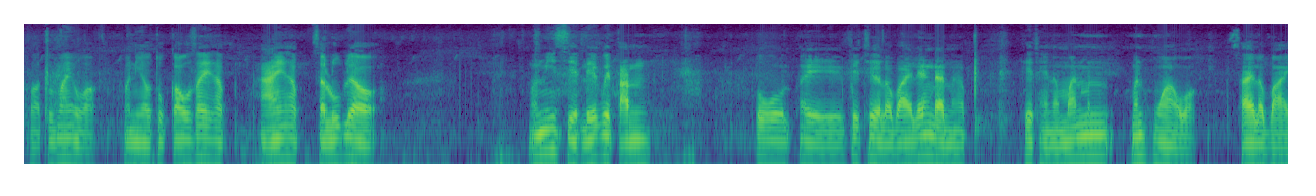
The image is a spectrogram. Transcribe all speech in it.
ถอดตัวไม้ออกวันนี้เอาตัวเกาใส่ครับ หายครับ สรุปแล้ว มันมีเศษเหล็กไปตัน ตัวไอ้เฟเชอร์ระบายแรงดันนะครับเหตุให้น้ำมันมันมันหัวออกสายระบาย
